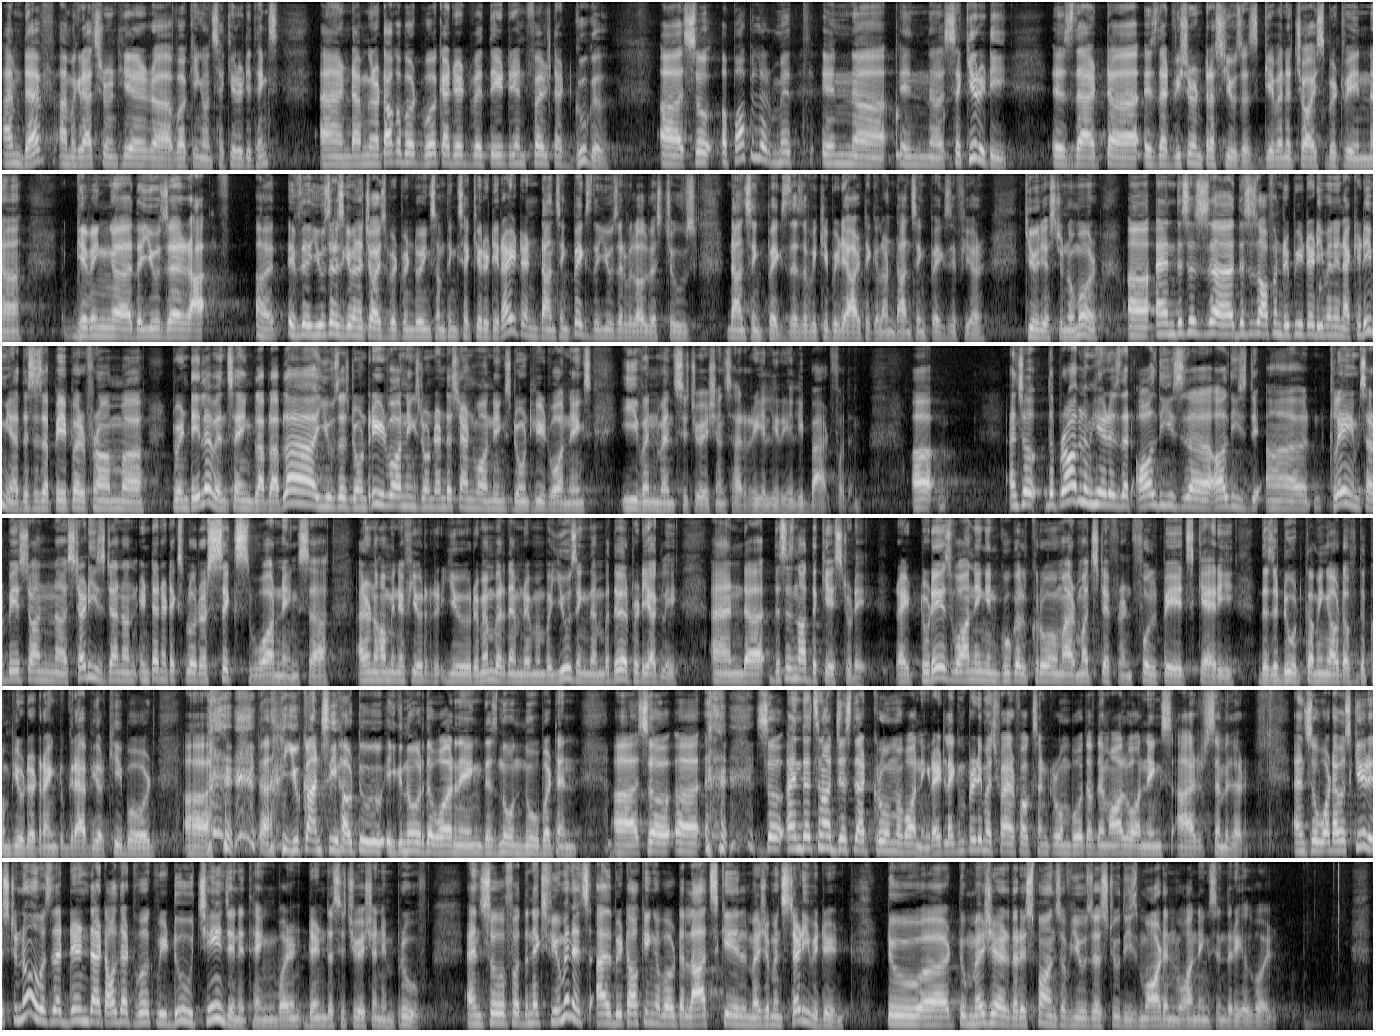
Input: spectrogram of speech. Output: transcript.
I'm Dev. I'm a grad student here uh, working on security things. And I'm going to talk about work I did with Adrienne Felt at Google. Uh, so a popular myth in, uh, in uh, security is that, uh, is that we shouldn't trust users, given a choice between uh, giving the user uh, if the user is given a choice between doing something security right and dancing pigs, the user will always choose dancing pigs. There's a Wikipedia article on dancing pigs if you're curious to know more. Uh, and this is, uh, this is often repeated even in academia. This is a paper from uh, 2011 saying blah, blah, blah. Users don't read warnings, don't understand warnings, don't heed warnings, even when situations are really, really bad for them. And so the problem here is that all these, uh, all these uh, claims are based on uh, studies done on Internet Explorer 6 warnings. Uh, I don't know how many of you, you remember them, remember using them, but they were pretty ugly. And uh, this is not the case today. Right? Today's warning in Google Chrome are much different, full page, scary. There's a dude coming out of the computer trying to grab your keyboard. Uh, you can't see how to ignore the warning. There's no no button. so, so, and that's not just that Chrome warning, right? Like pretty much Firefox and Chrome, both of them, all warnings are similar. And so what I was curious to know was that didn't that all that work we do change anything? Didn't the situation improve? And so for the next few minutes, I'll be talking about a large-scale measurement study we did to, uh, to measure the response of users to these modern warnings in the real world.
